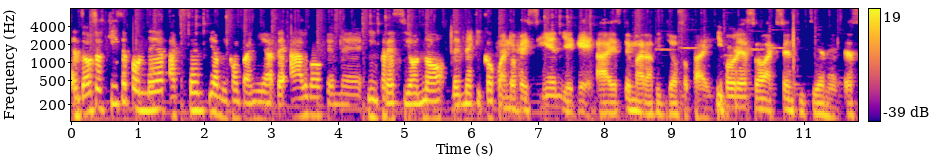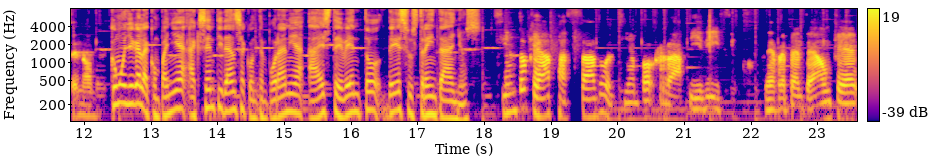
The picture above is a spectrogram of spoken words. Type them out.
Entonces quise poner Accenti a mi compañía de algo que me impresionó de México cuando recién llegué a este maravilloso país. Y por eso Accenti tiene ese nombre. ¿Cómo llega la compañía Accenti Danza Contemporánea a este evento de sus 30 años? Siento que ha pasado el tiempo rapidísimo de repente, aunque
